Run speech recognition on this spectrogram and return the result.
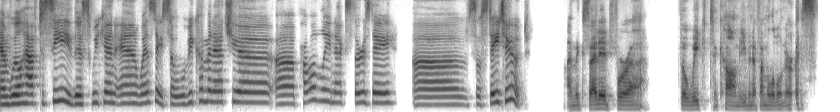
And we'll have to see this weekend and Wednesday. So we'll be coming at you uh, probably next Thursday. Uh, so stay tuned. I'm excited for uh, the week to come, even if I'm a little nervous.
